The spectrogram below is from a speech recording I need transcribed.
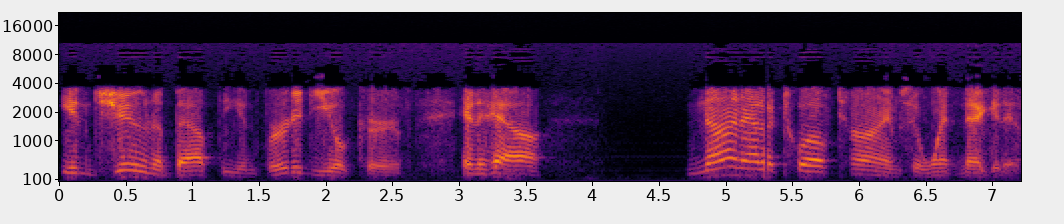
in June about the inverted yield curve and how nine out of twelve times it went negative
